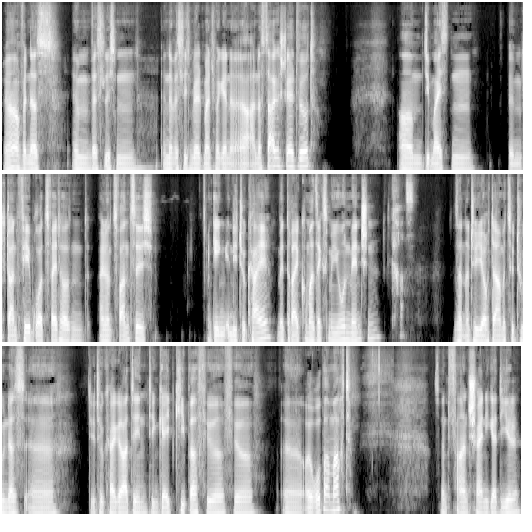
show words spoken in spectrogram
Ja, auch wenn das im westlichen, in der westlichen Welt manchmal gerne äh, anders dargestellt wird. Ähm, die meisten im Stand Februar 2021 gingen in die Türkei mit 3,6 Millionen Menschen. Krass. Das hat natürlich auch damit zu tun, dass äh, die Türkei gerade den, den Gatekeeper für, für äh, Europa macht. So ein fahnenscheiniger Deal.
